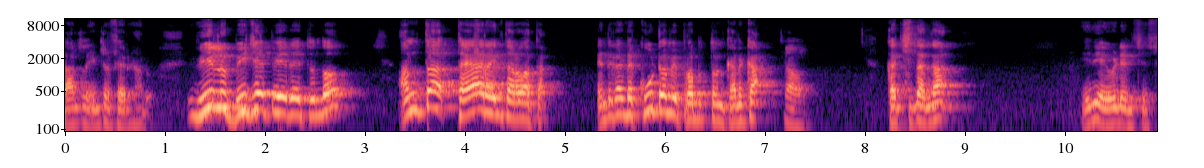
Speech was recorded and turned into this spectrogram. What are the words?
దాంట్లో ఇంటర్ఫేర్ కాదు. వీళ్ళు బీజేపీ ఏదైతుందో అంతా తయారైన తర్వాత ఎందుకంటే కూటమి ప్రభుత్వం కనుక ఖచ్చితంగా ఇది ఎవిడెన్సెస్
